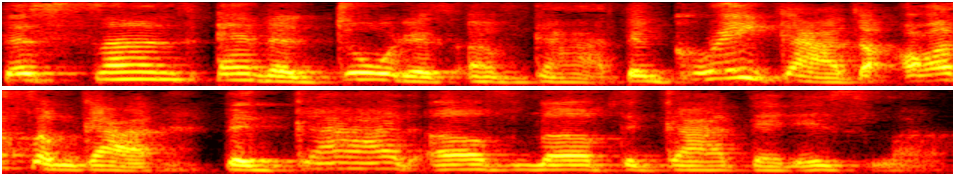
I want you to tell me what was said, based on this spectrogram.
the sons and the daughters of God, the great God, the awesome God, the God of love, the God that is love.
